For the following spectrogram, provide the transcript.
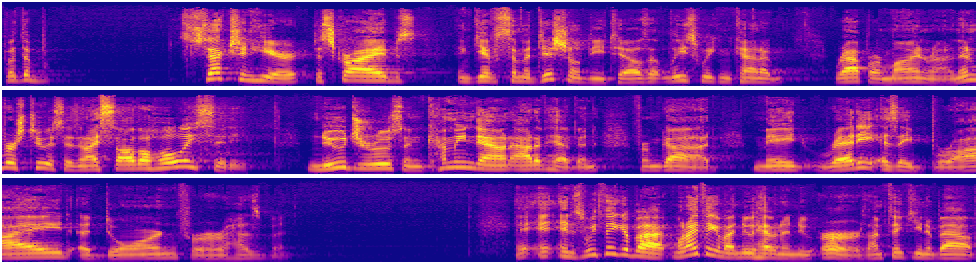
But the section here describes and gives some additional details, at least we can kind of wrap our mind around. And then verse 2 it says, And I saw the holy city, New Jerusalem, coming down out of heaven from God, made ready as a bride adorned for her husband. And, and as we think about, when I think about new heaven and new earth, I'm thinking about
